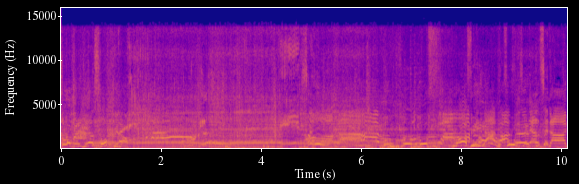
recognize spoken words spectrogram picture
Sågar ihjäl zombierna! Bra Filip! Hans födelsedag!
